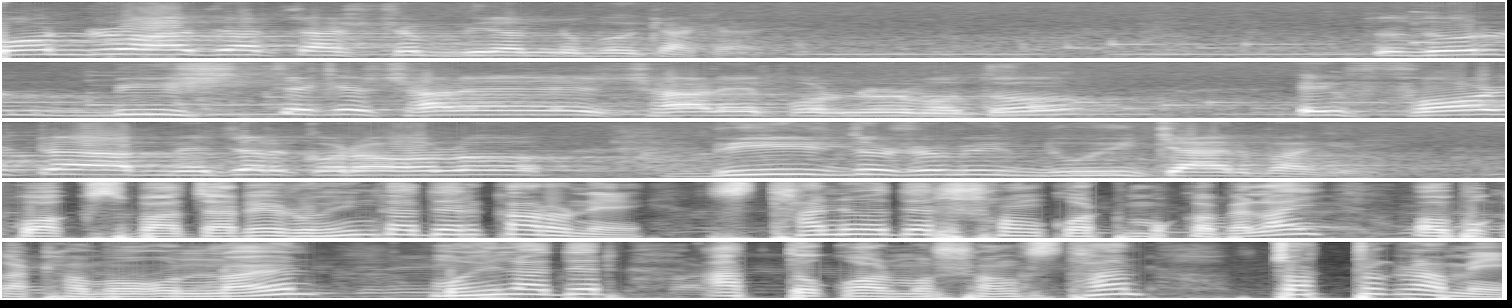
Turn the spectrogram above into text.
পনেরো হাজার চারশো বিরানব্বই টাকায়। তো ধরুন বিশ থেকে সাড়ে সাড়ে পনেরোর মতো এই ফলটা মেজার করা হলো বিশ দশমিক দুই চার ভাগে। কক্সবাজারে রোহিঙ্গাদের কারণে স্থানীয়দের সংকট মোকাবেলায় অবকাঠামো উন্নয়ন, মহিলাদের আত্মকর্মসংস্থান, চট্টগ্রামে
